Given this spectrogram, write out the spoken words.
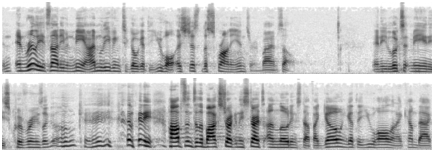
And, and really, it's not even me. I'm leaving to go get the U Haul. It's just the scrawny intern by himself. And he looks at me and he's quivering. He's like, oh, okay. And then he hops into the box truck and he starts unloading stuff. I go and get the U Haul and I come back.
